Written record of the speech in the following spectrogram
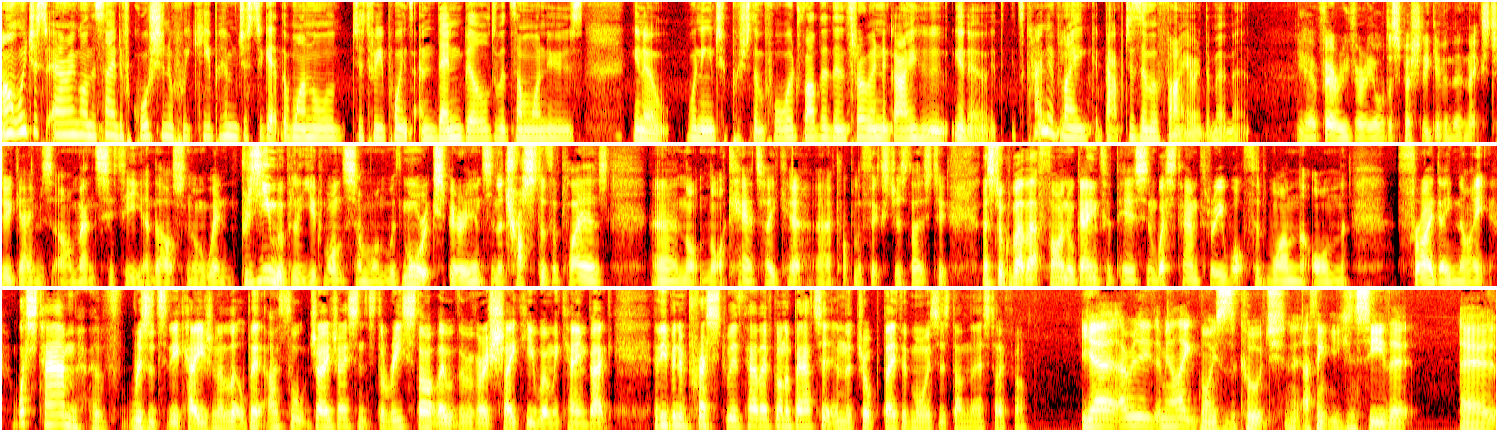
Aren't we just erring on the side of caution if we keep him just to get the one or to three points and then build with someone who's, you know, willing to push them forward rather than throw in a guy who, you know, it, it's kind of like baptism of fire at the moment. Yeah, very, very odd, especially given the next two games are Man City and Arsenal, when presumably you'd want someone with more experience and the trust of the players, uh, not not a caretaker. A couple of fixtures, those two. Let's talk about that final game for Pearson. West Ham 3, Watford 1 on Friday night. West Ham have risen to the occasion a little bit, I thought, JJ, since the restart. They were, they were very shaky when we came back. Have you been impressed with how they've gone about it and the job David Moyes has done there so far? Yeah, I really. I mean, I like Moyes as a coach. I think you can see that uh,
